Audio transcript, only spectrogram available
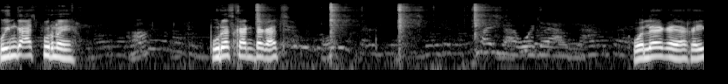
होईन का आज पूर्ण हे? पुरच काढता का आज? नाही ओल्या आहे का या काही?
